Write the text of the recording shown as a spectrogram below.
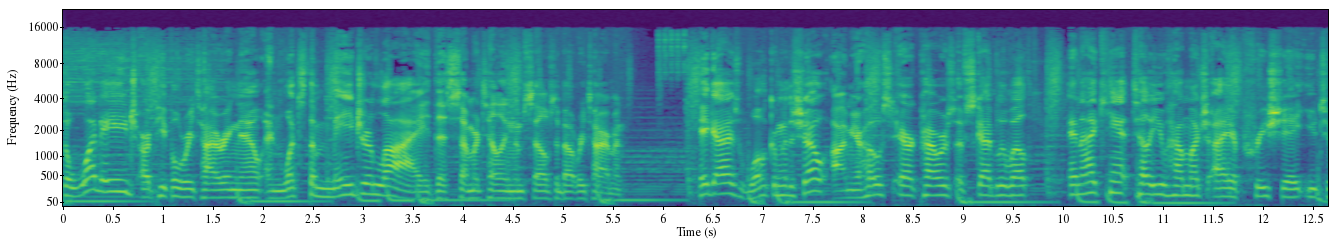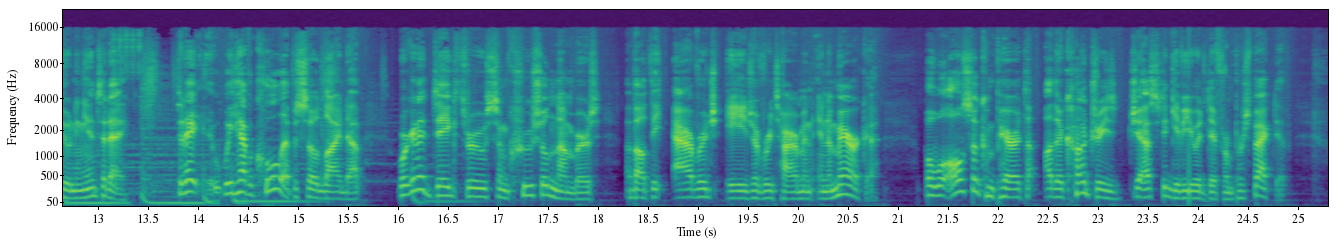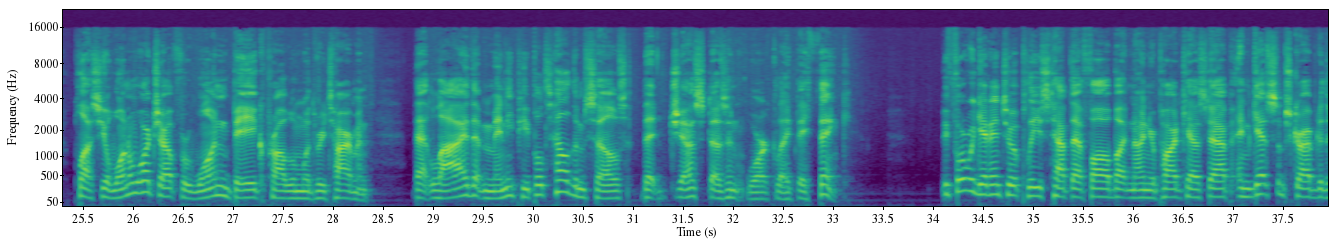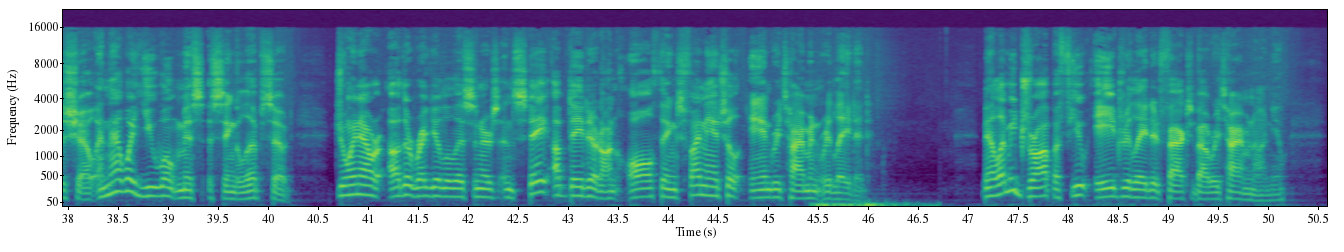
So, what age are people retiring now, and what's the major lie that some are telling themselves about retirement? Hey guys, welcome to the show. I'm your host, Eric Powers of Sky Blue Wealth, and I can't tell you how much I appreciate you tuning in today. Today, we have a cool episode lined up. We're going to dig through some crucial numbers about the average age of retirement in America, but we'll also compare it to other countries just to give you a different perspective. Plus, you'll want to watch out for one big problem with retirement that lie that many people tell themselves that just doesn't work like they think. Before we get into it, please tap that follow button on your podcast app and get subscribed to the show, and that way you won't miss a single episode. Join our other regular listeners and stay updated on all things financial and retirement related. Now, let me drop a few age related facts about retirement on you.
